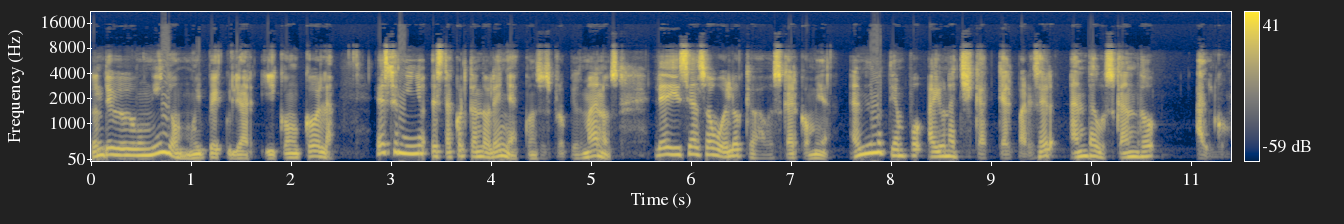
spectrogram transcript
donde vive un niño muy peculiar y con cola. Este niño está cortando leña con sus propias manos. Le dice a su abuelo que va a buscar comida. Al mismo tiempo hay una chica que al parecer anda buscando algo.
